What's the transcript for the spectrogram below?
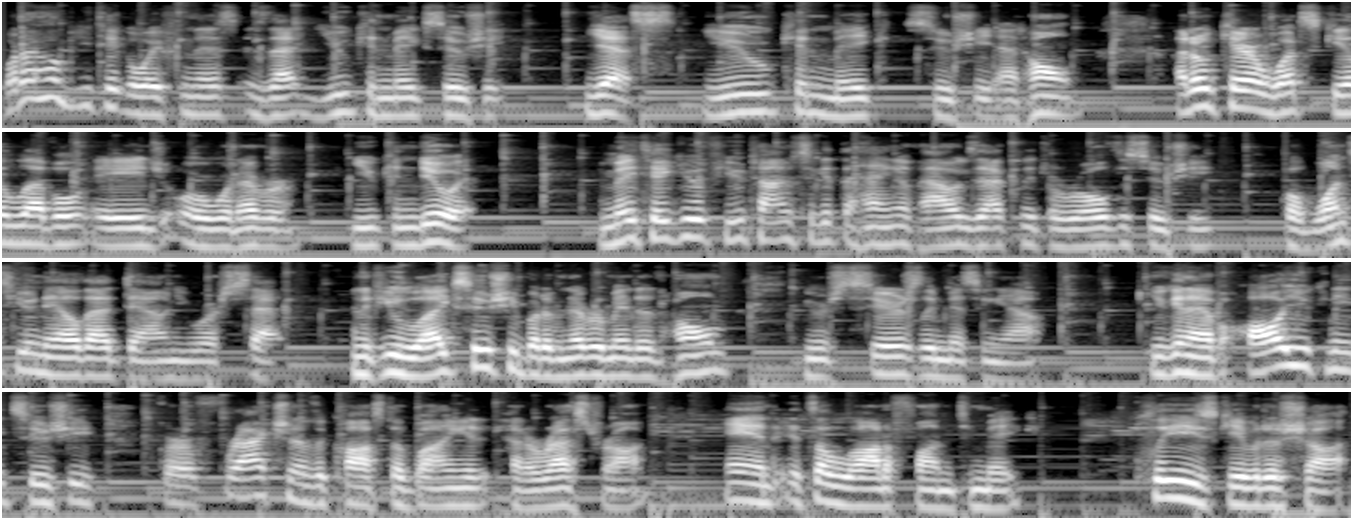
What I hope you take away from this is that you can make sushi. Yes, you can make sushi at home. I don't care what skill level, age, or whatever, you can do it. It may take you a few times to get the hang of how exactly to roll the sushi, but once you nail that down, you are set. And if you like sushi but have never made it at home, you're seriously missing out. You can have all you can eat sushi for a fraction of the cost of buying it at a restaurant, and it's a lot of fun to make. Please give it a shot.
